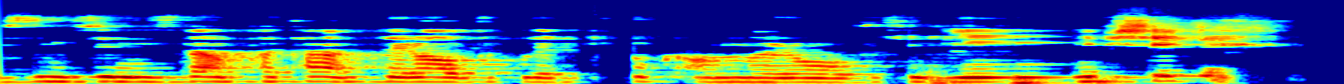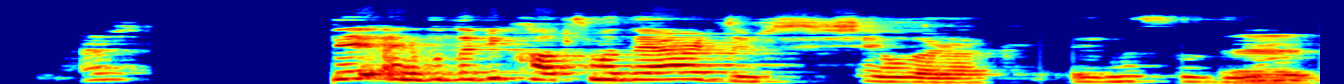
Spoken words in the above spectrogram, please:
Bizim üzerimizden patentler aldıkları çok anlar oldu. Çünkü yeni bir şey keşfettiler. Ve hani bu da bir katma değerdir şey olarak. E, nasıl diyeyim? Evet,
